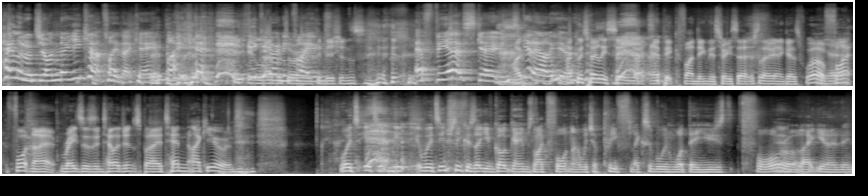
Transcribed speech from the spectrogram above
hey, little John, no, you can't play that game. Like in you can only play conditions. FPS games. I- Get out of here. I could totally see like Epic funding this research though, and it goes, "Whoa, Yeah. fight, Fortnite raises intelligence by 10 IQ." And Well, it's it's it, well, it's interesting because like you've got games like Fortnite, which are pretty flexible in what they're used for, Yeah. or like you know they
